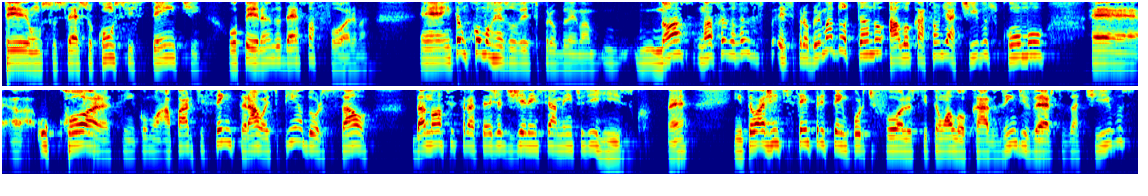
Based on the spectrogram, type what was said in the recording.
ter um sucesso consistente operando dessa forma. É, então, como resolver esse problema? Nós, nós resolvemos esse problema adotando a alocação de ativos como é, o core, assim, como a parte central, a espinha dorsal da nossa estratégia de gerenciamento de risco. Né? Então, a gente sempre tem portfólios que estão alocados em diversos ativos,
